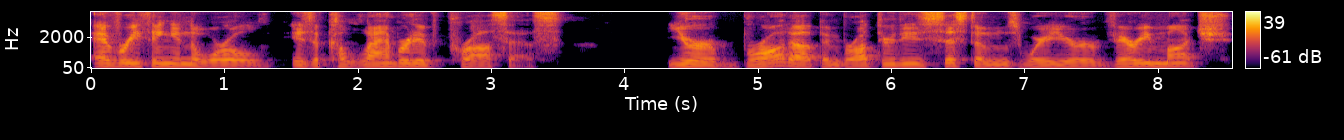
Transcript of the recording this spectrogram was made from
everything in the world is a collaborative process. You're brought up and brought through these systems where you're very much,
